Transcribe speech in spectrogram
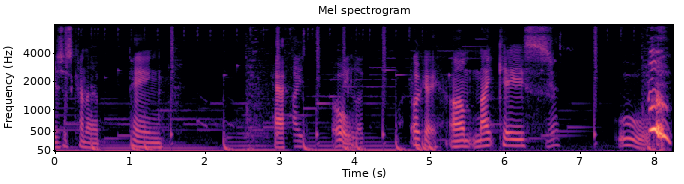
It's just kind of paying half. I- Oh, okay. Um, night case. Yes. Ooh.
